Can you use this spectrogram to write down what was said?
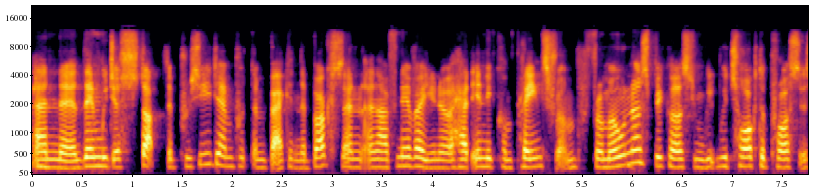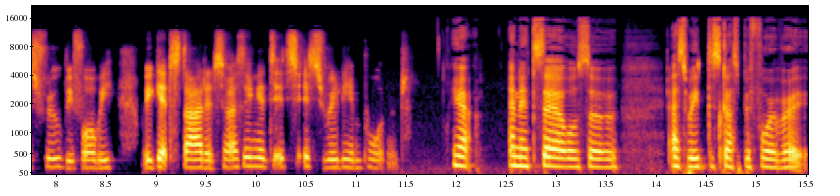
mm. and uh, then we just stop the procedure and put them back in the box. And and I've never you know had any complaints from from owners because we, we talk the process through before we we get started. So I think it's it's it's really important. Yeah, and it's uh, also as we discussed before very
